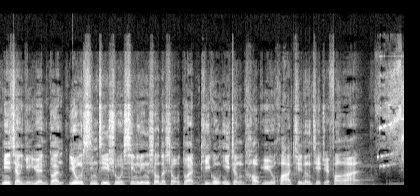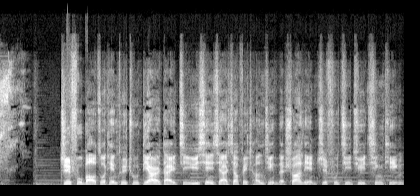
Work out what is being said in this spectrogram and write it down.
面向影院端用新技术、新零售的手段，提供一整套云化智能解决方案。支付宝昨天推出第二代基于线下消费场景的刷脸支付机具蜻蜓。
